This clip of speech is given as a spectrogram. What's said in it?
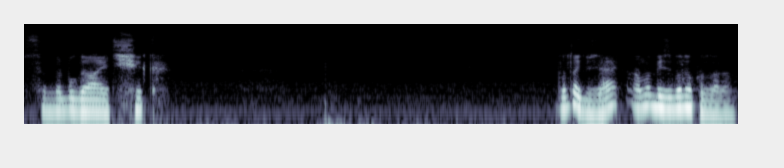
Aslında bu gayet şık. Bu da güzel ama biz bunu kullanalım.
